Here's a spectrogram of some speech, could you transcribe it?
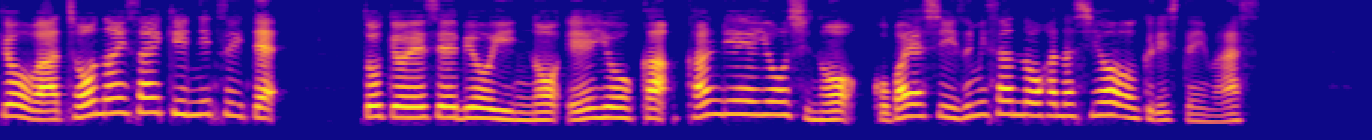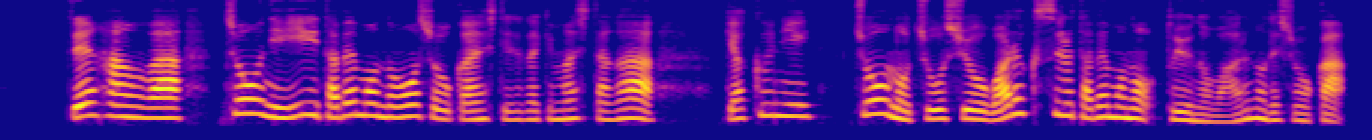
今日は腸内細菌について東京衛生病院の栄養科管理栄養士の小林泉さんのお話をお送りしています。前半は腸にいい食べ物を紹介していただきましたが逆に腸の調子を悪くする食べ物というのはあるのでしょうか？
